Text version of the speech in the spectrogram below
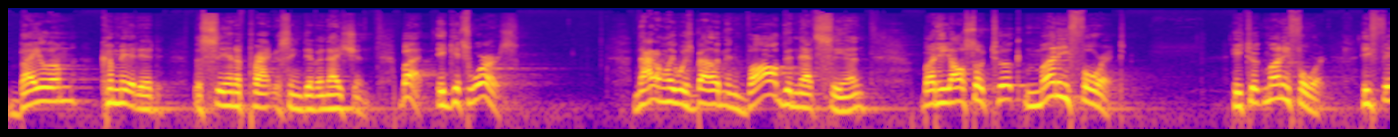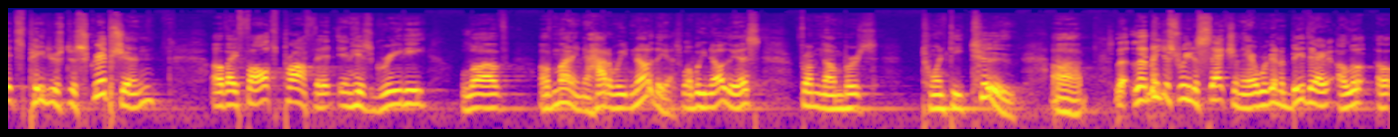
Balaam committed the sin of practicing divination. But it gets worse. Not only was Balaam involved in that sin, but he also took money for it. He took money for it. He fits Peter's description of a false prophet in his greedy love of money. Now, how do we know this? Well, we know this from Numbers 22. Uh, let, let, me just read a section there. We're going to be there a, a,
